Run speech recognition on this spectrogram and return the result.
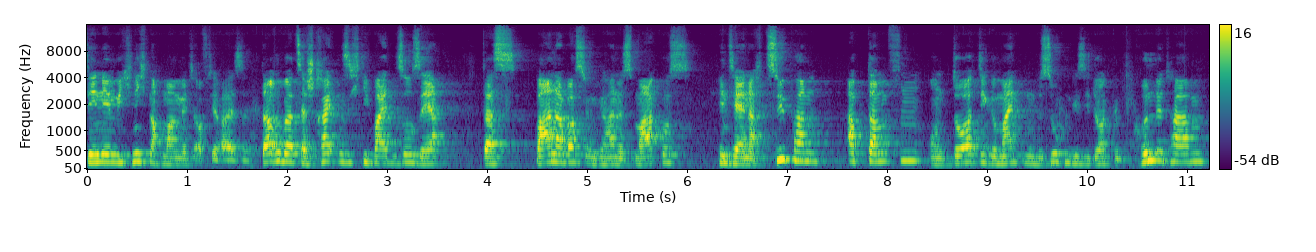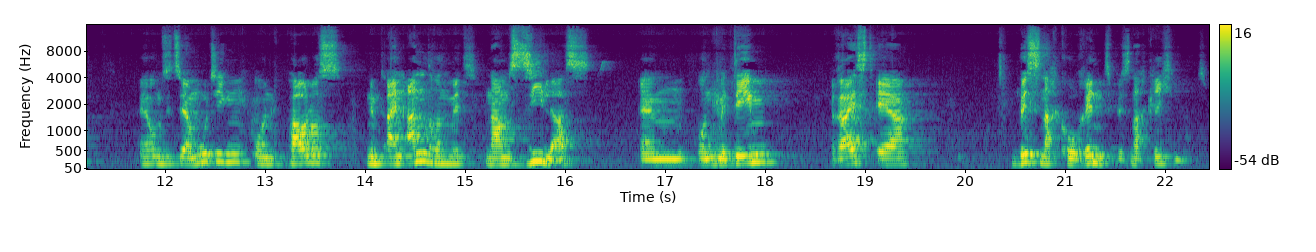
den nehme ich nicht nochmal mit auf die Reise. Darüber zerstreiten sich die beiden so sehr, dass Barnabas und Johannes Markus hinterher nach Zypern abdampfen und dort die Gemeinden besuchen, die sie dort gegründet haben, äh, um sie zu ermutigen. Und Paulus nimmt einen anderen mit namens Silas, ähm, und mit dem reist er bis nach Korinth, bis nach Griechenland.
